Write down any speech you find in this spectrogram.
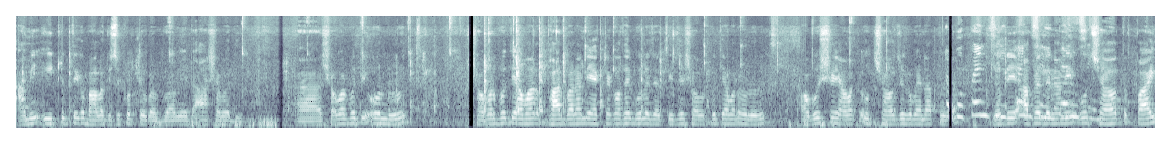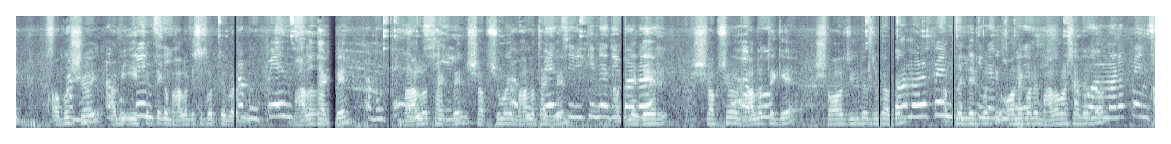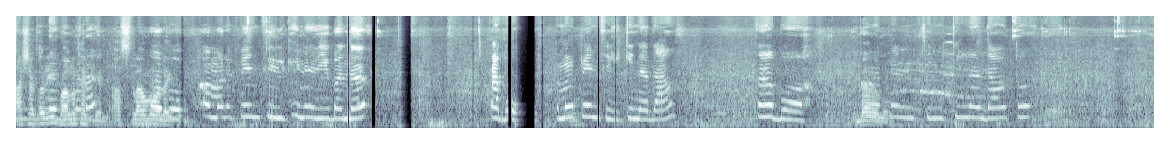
আমি ইউটিউব থেকে ভালো কিছু করতে পারব, আমি এটা আশাবাদী। সবার প্রতি অনুরোধ সবার প্রতি আমার বারবার আমি একটা কথাই বলে যাচ্ছি যে সবার প্রতি আমার অনুরোধ অবশ্যই আমাকে উৎসাহ যোগাবেন আপনারা। যদি আপনাদের আমি উৎসাহ পাই অবশ্যই আমি ইউটিউব থেকে ভালো কিছু করতে পারব। ভালো থাকবেন ভালো থাকবেন সব সময় ভালো থাকবেন। আপনাদের সবসময় ভালো থেকে সহযোগিতা যোগাবেন। আপনাদের প্রতি অনেক অনেক ভালোবাসা রইল। আশা করি ভালো থাকবেন। আসসালামু আলাইকুম। আমার পেন্সিল কিনে দিবা না। পেন্সিল কিনে দাও দাঁড়ানো পেন্সিল কিনে দাও তো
